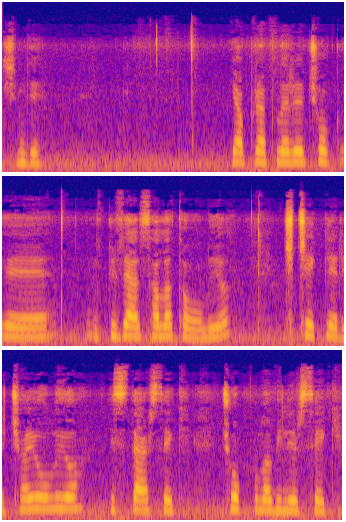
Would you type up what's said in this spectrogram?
Şimdi yaprakları çok e, güzel salata oluyor. Çiçekleri çay oluyor. İstersek çok bulabilirsek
